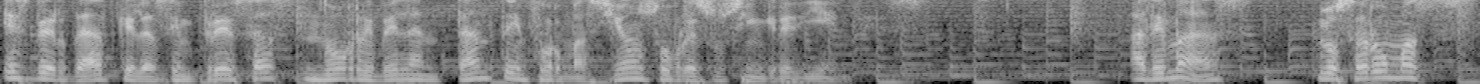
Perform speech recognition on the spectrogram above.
Es verdad que las empresas no revelan tanta información sobre sus ingredientes. Además, los aromas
